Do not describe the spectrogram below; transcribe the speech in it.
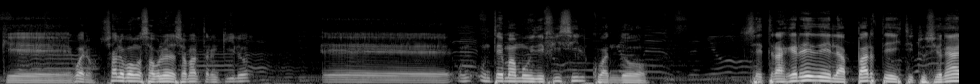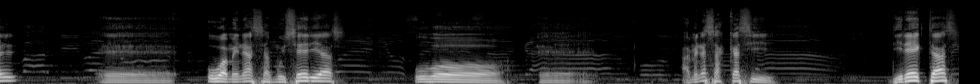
Que bueno, ya lo vamos a volver a llamar tranquilo. Eh, un, un tema muy difícil cuando se transgrede la parte institucional. eh, hubo amenazas muy serias, hubo amenazas casi directas,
